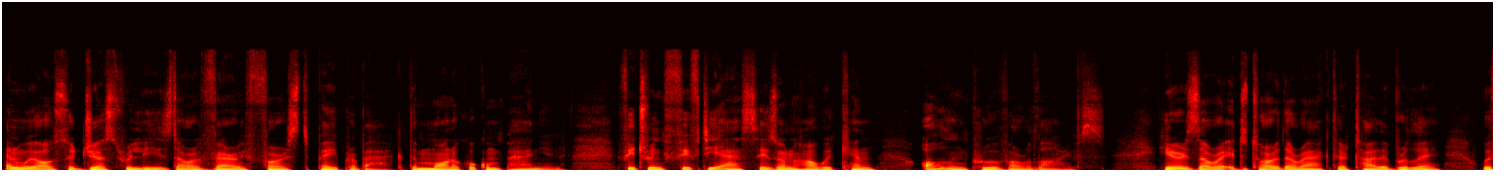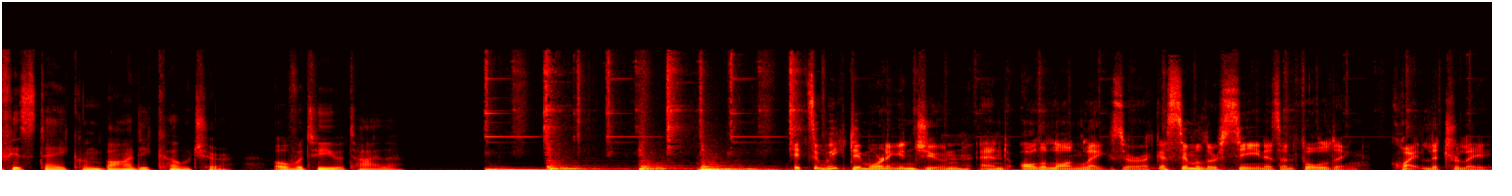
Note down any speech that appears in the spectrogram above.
and we also just released our very first paperback, The Monocle Companion, featuring 50 essays on how we can all improve our lives. Here is our editorial director, Tyler Brûlé, with his take on Badi culture. Over to you, Tyler. It's a weekday morning in June, and all along Lake Zurich, a similar scene is unfolding, quite literally.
